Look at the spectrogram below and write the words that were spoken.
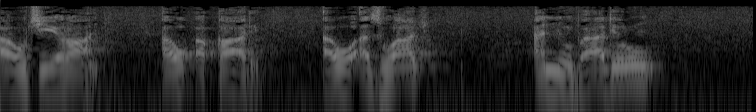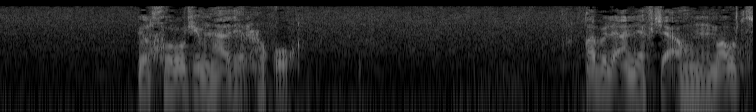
أو جيران أو أقارب أو أزواج أن يبادروا بالخروج من هذه الحقوق. قبل أن يفجأهم الموت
